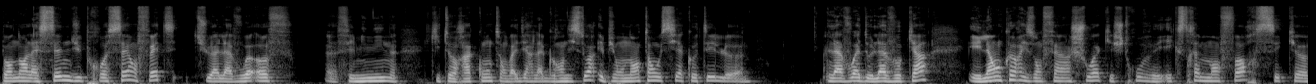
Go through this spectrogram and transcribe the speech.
pendant la scène du procès, en fait, tu as la voix off euh, féminine qui te raconte, on va dire, la grande histoire. Et puis on entend aussi à côté le, la voix de l'avocat. Et là encore, ils ont fait un choix qui, je trouve, est extrêmement fort, c'est que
